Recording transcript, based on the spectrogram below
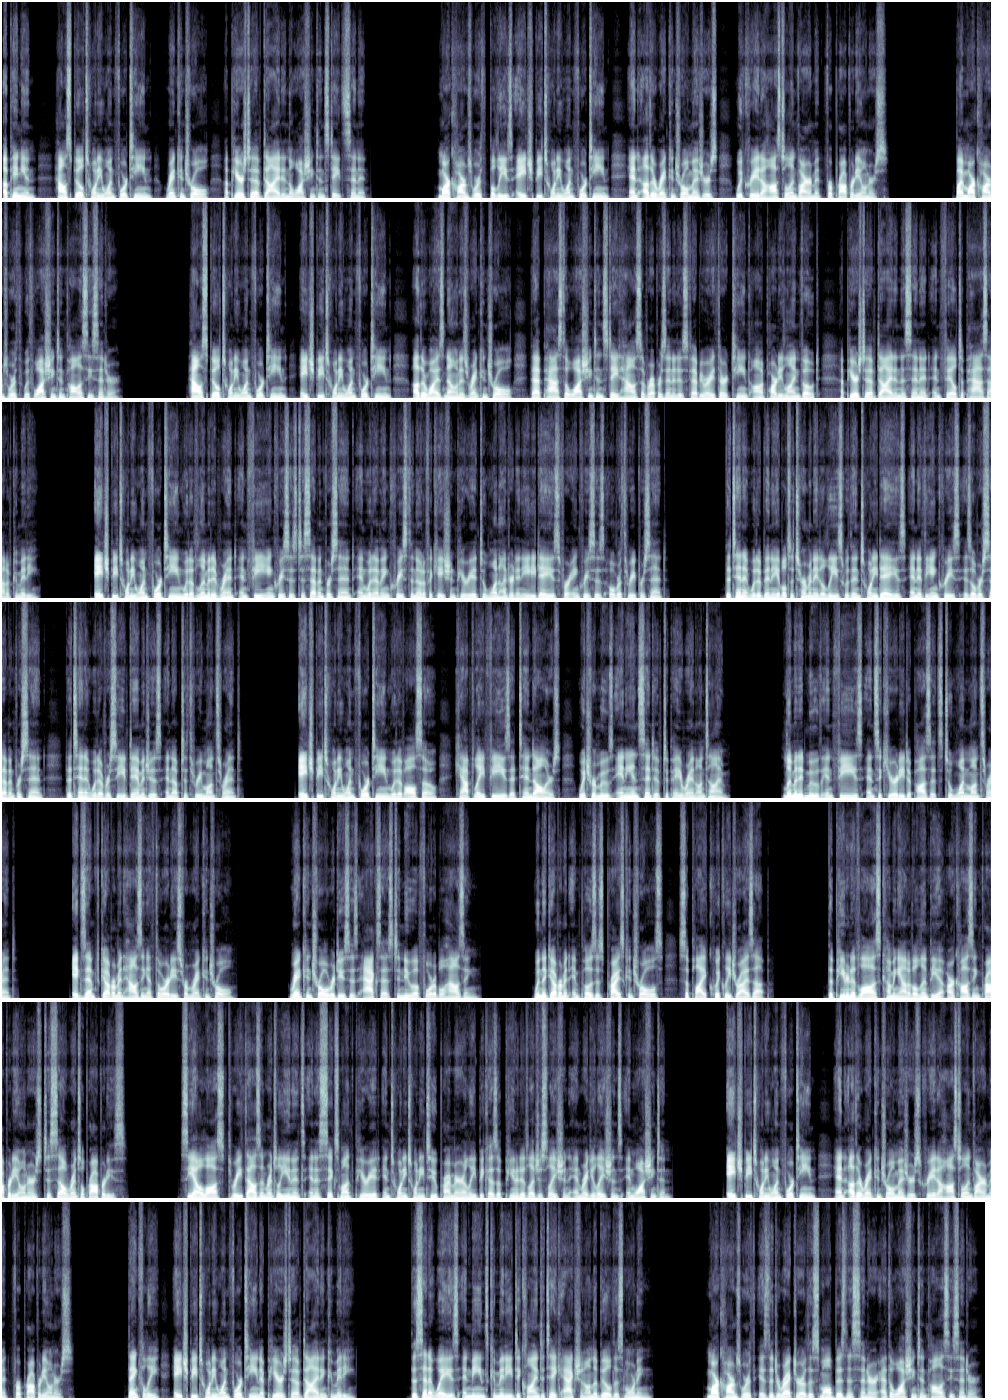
Opinion House Bill 2114, Rent Control, appears to have died in the Washington State Senate. Mark Harmsworth believes HB 2114 and other rent control measures would create a hostile environment for property owners. By Mark Harmsworth with Washington Policy Center. House Bill 2114, HB 2114, otherwise known as rent control, that passed the Washington State House of Representatives February 13 on a party line vote, appears to have died in the Senate and failed to pass out of committee. HB 2114 would have limited rent and fee increases to 7% and would have increased the notification period to 180 days for increases over 3% the tenant would have been able to terminate a lease within 20 days, and if the increase is over 7%, the tenant would have received damages and up to three months' rent. HB 2114 would have also capped late fees at $10, which removes any incentive to pay rent on time. Limited move in fees and security deposits to one month's rent. Exempt government housing authorities from rent control. Rent control reduces access to new affordable housing. When the government imposes price controls, supply quickly dries up. The punitive laws coming out of Olympia are causing property owners to sell rental properties. Seattle lost 3,000 rental units in a six month period in 2022 primarily because of punitive legislation and regulations in Washington. HB 2114 and other rent control measures create a hostile environment for property owners. Thankfully, HB 2114 appears to have died in committee. The Senate Ways and Means Committee declined to take action on the bill this morning. Mark Harmsworth is the director of the Small Business Center at the Washington Policy Center.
